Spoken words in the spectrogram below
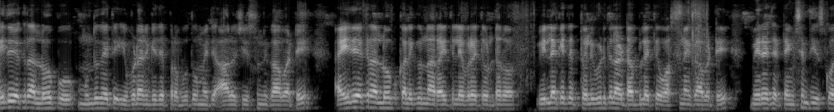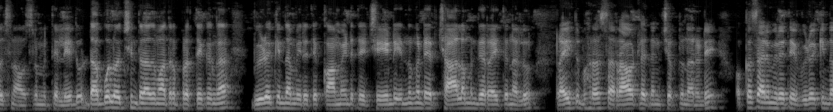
ఐదు ఎకరాల లోపు ముందుగా అయితే ఇవ్వడానికి అయితే ప్రభుత్వం అయితే ఆలోచిస్తుంది కాబట్టి ఐదు ఎకరాల లోపు కలిగి ఉన్న రైతులు ఎవరైతే ఉంటారో వీళ్ళకైతే తొలి విడుదల డబ్బులు అయితే వస్తున్నాయి కాబట్టి మీరైతే టెన్షన్ తీసుకోవాల్సిన అవసరం అయితే లేదు. డబ్బులు వచ్చిన తర్వాత మాత్రం ప్రత్యేకంగా వీడియో కింద మీరైతే కామెంట్ అయితే చేయండి. ఎందుకంటే చాలామంది రైతన్నలు రైతు భరోసా రావట్లేదని చెప్తున్నారండి. ఒక్కసారి మీరైతే వీడియో కింద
